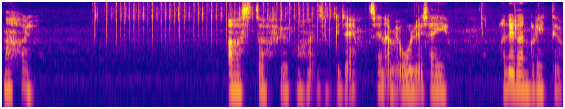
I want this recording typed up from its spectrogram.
Mahal. Astaghfirullahaladzim. Kejap eh. Saya nak ambil wallet saya. Ada dalam kereta.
